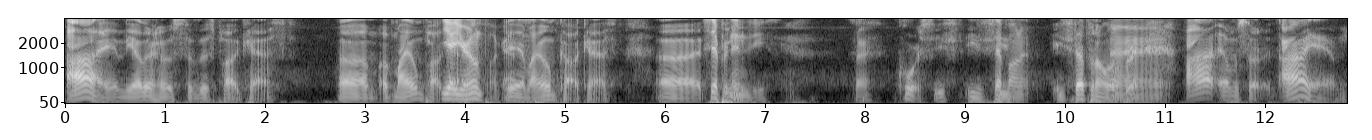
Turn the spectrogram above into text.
I am the other host of this podcast, um, of my own podcast. Yeah, your own podcast. Yeah, my own podcast. Uh, Separate Dean- entities. Sorry. Of course, he's he's Step he's, on it. He's stepping all over Alright, it. I am started. I am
